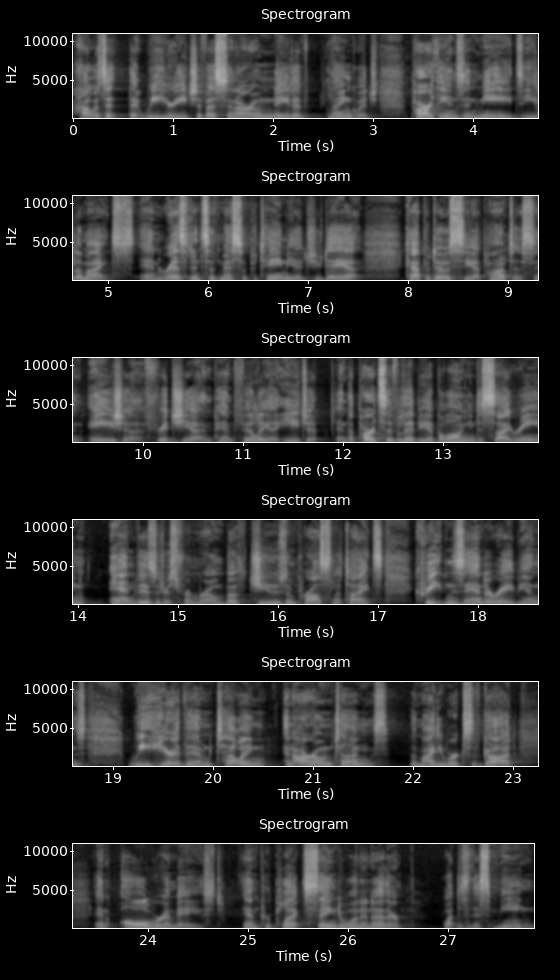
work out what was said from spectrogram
How is it that we hear each of us in our own native language? Parthians and Medes, Elamites, and residents of Mesopotamia, Judea, Cappadocia, Pontus, and Asia, Phrygia, and Pamphylia, Egypt, and the parts of Libya belonging to Cyrene, and visitors from Rome, both Jews and proselytes, Cretans and Arabians, we hear them telling in our own tongues the mighty works of God. And all were amazed and perplexed, saying to one another, What does this mean?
